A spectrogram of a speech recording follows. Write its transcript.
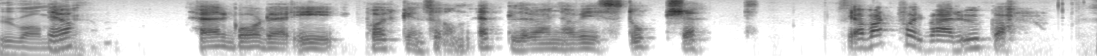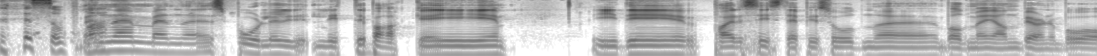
uvanlig? Ja. Her går det i parkinson et eller annet vis stort sett ja, i hvert fall hver uke. Så bra. Men, eh, men eh, spole litt tilbake i, i de par siste episodene, både med Jan Bjørneboe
